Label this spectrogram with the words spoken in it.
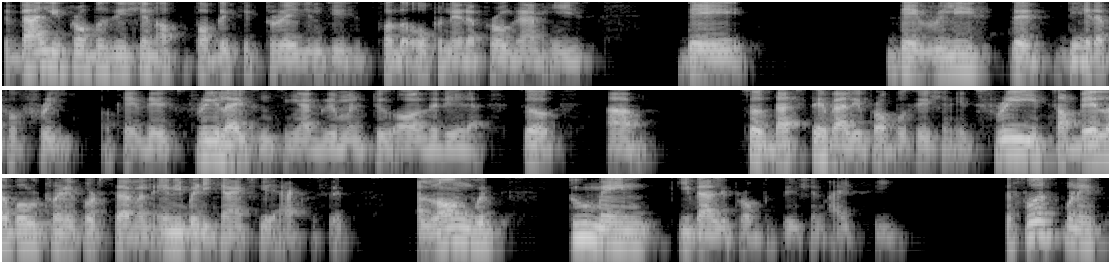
The value proposition of public sector agencies for the open data program is they they release the data for free. Okay, there's free licensing agreement to all the data. So um, so that's their value proposition. It's free, it's available 24/7. Anybody can actually access it. Along with two main key value proposition I see the first one is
